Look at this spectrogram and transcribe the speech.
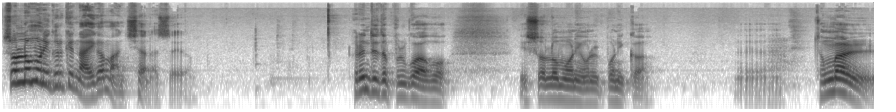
솔로몬이 그렇게 나이가 많지 않았어요. 그런데도 불구하고 이 솔로몬이 오늘 보니까 정말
